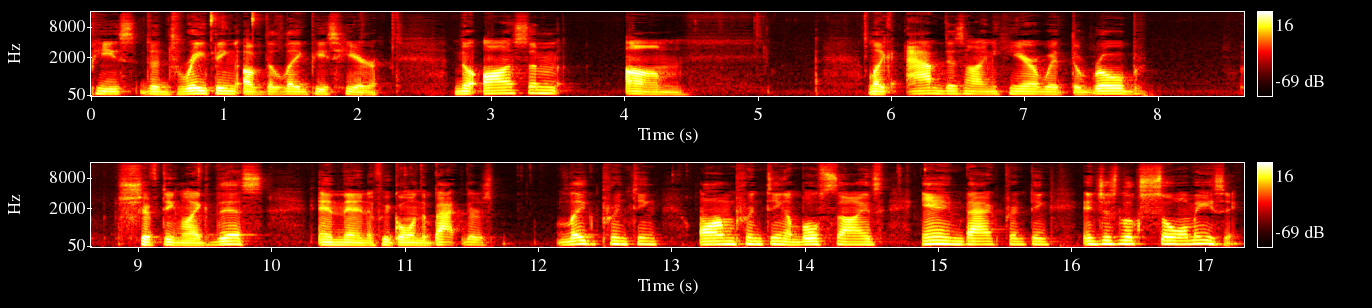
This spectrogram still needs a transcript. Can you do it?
piece, the draping of the leg piece here, the awesome um like ab design here with the robe shifting like this, and then if we go on the back, there's leg printing, arm printing on both sides, and back printing. It just looks so amazing.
